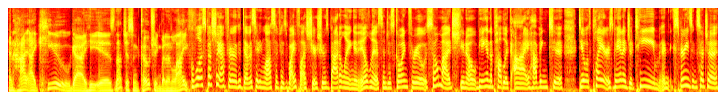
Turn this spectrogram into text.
and high IQ guy he is, not just in coaching, but in life. Well, especially after the devastating loss of his wife last year. She was battling an illness and just going through so much, you know, being in the public eye, having to deal with players, manage a team, and experiencing such a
